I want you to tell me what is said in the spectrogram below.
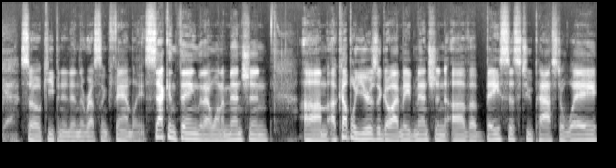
Yeah. So keeping it in the wrestling family. Second thing that I want to mention um, a couple years ago, I made mention of a bassist who passed away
